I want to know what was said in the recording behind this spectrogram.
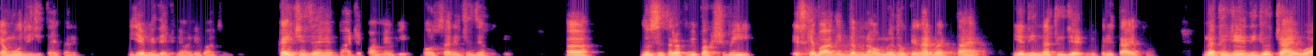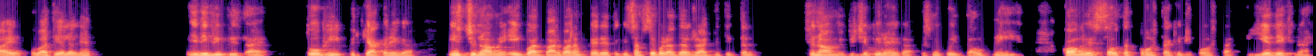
क्या मोदी जी तय करेंगे? ये भी देखने वाली बात होगी। कई चीज़ें हैं, भाजपा में भी बहुत सारी चीज़ें होगी। दूसरी तरफ़ विपक्ष भी इसके बाद एकदम नाउम्मीद होके घर बैठता है, यदि नतीजे विपरीत आए तो। नतीजे यदि जो चाहे वो आए, तो बात ही अलग है। यदि विपरीत आए, तो भी फिर क्या करेगा? इस चुनाव में एक बात बार-बार हम कह रहे थे कि सबसे बड़ा दल, राजनीतिक दल चुनाव में बीजेपी रहेगा, इसमें कोई डाउट नहीं है। कांग्रेस 100 तक पहुँचता कि नहीं पहुँचता, ये देखना है।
